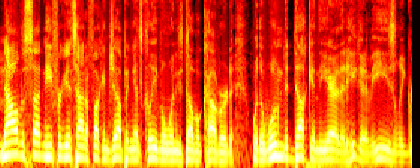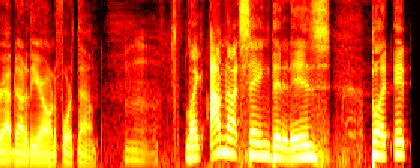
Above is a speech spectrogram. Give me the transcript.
Now all of a sudden he forgets how to fucking jump against Cleveland when he's double covered with a wounded duck in the air that he could have easily grabbed out of the air on a fourth down. Like I'm not saying that it is, but it.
